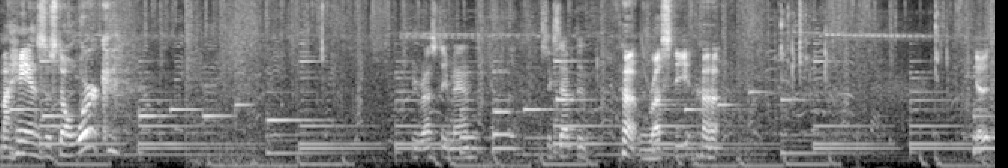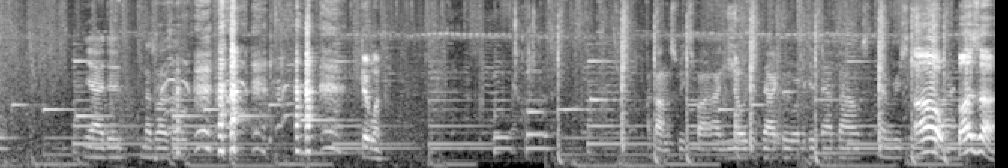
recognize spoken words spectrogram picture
My hands just don't work. Rusty, man. It's accepted. Rusty. Get it? Yeah, I did. That's why I said Good one. I found a sweet spot. I know exactly where to hit that bounce every single Oh, time. Buzza.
